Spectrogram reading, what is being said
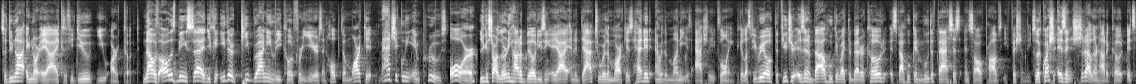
So do not ignore AI because if you do, you are cooked. Now, with all this being said, you can either keep grinding LeetCode for years and hope the market magically improves, or you can start learning how to build using AI and adapt to where the market is headed and where the money is actually flowing. Because let's be real, the future isn't about who can write the better code, it's about who can move the fastest and solve problems efficiently. So the question isn't, should I learn how to code? It's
